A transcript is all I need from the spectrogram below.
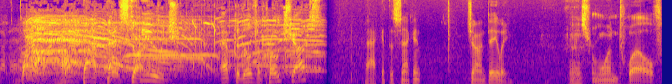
How about that start? Huge. After those approach shots. Back at the second, John Daly. That's from 112.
